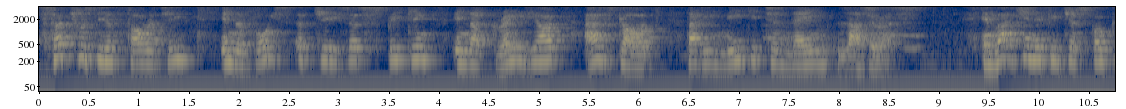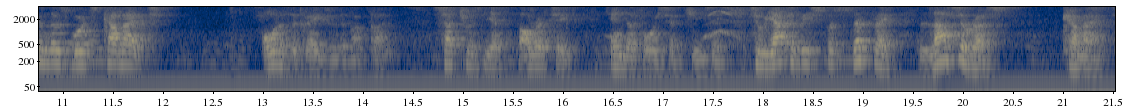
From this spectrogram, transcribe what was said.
Such was the authority in the voice of Jesus speaking in that graveyard as God that he needed to name Lazarus. Imagine if he'd just spoken those words, come out. All of the graves would have opened. Such was the authority in the voice of Jesus. So he had to be specific. Lazarus, come out.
